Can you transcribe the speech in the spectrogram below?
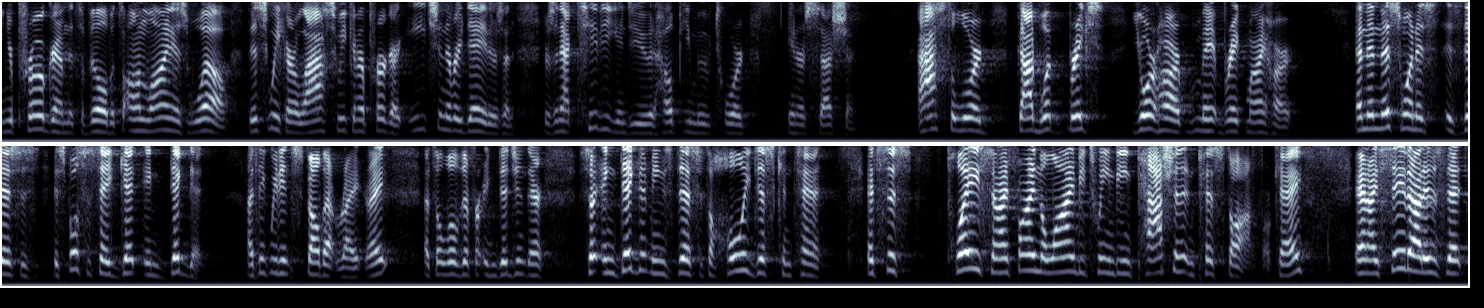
in your program that's available. It's online as well. This week, our last week in our prayer guide, each and every day, there's an, there's an activity you can do to help you move toward intercession. Ask the Lord, God, what breaks your heart, may it break my heart. And then this one is, is this, is, is supposed to say, get indignant. I think we didn't spell that right, right? That's a little different. Indignant there. So indignant means this it's a holy discontent. It's this place, and I find the line between being passionate and pissed off, okay? And I say that is that,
